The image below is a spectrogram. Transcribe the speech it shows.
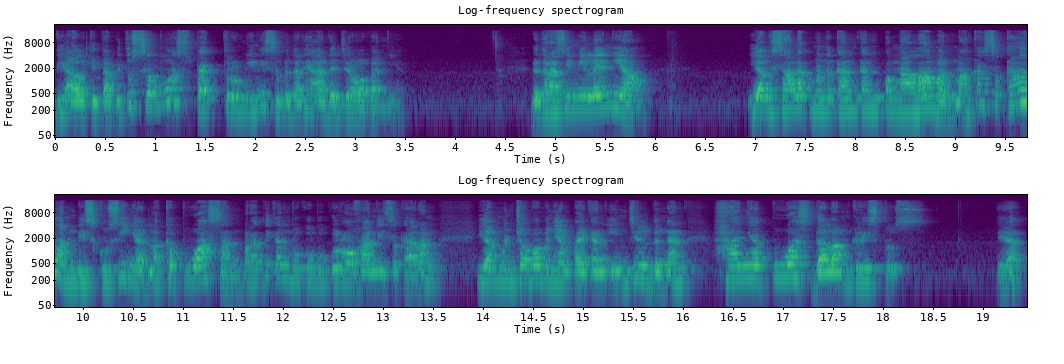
di Alkitab itu semua spektrum ini sebenarnya ada jawabannya. Generasi milenial yang sangat menekankan pengalaman, maka sekarang diskusinya adalah kepuasan. Perhatikan buku-buku rohani sekarang yang mencoba menyampaikan Injil dengan hanya puas dalam Kristus. Ya.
